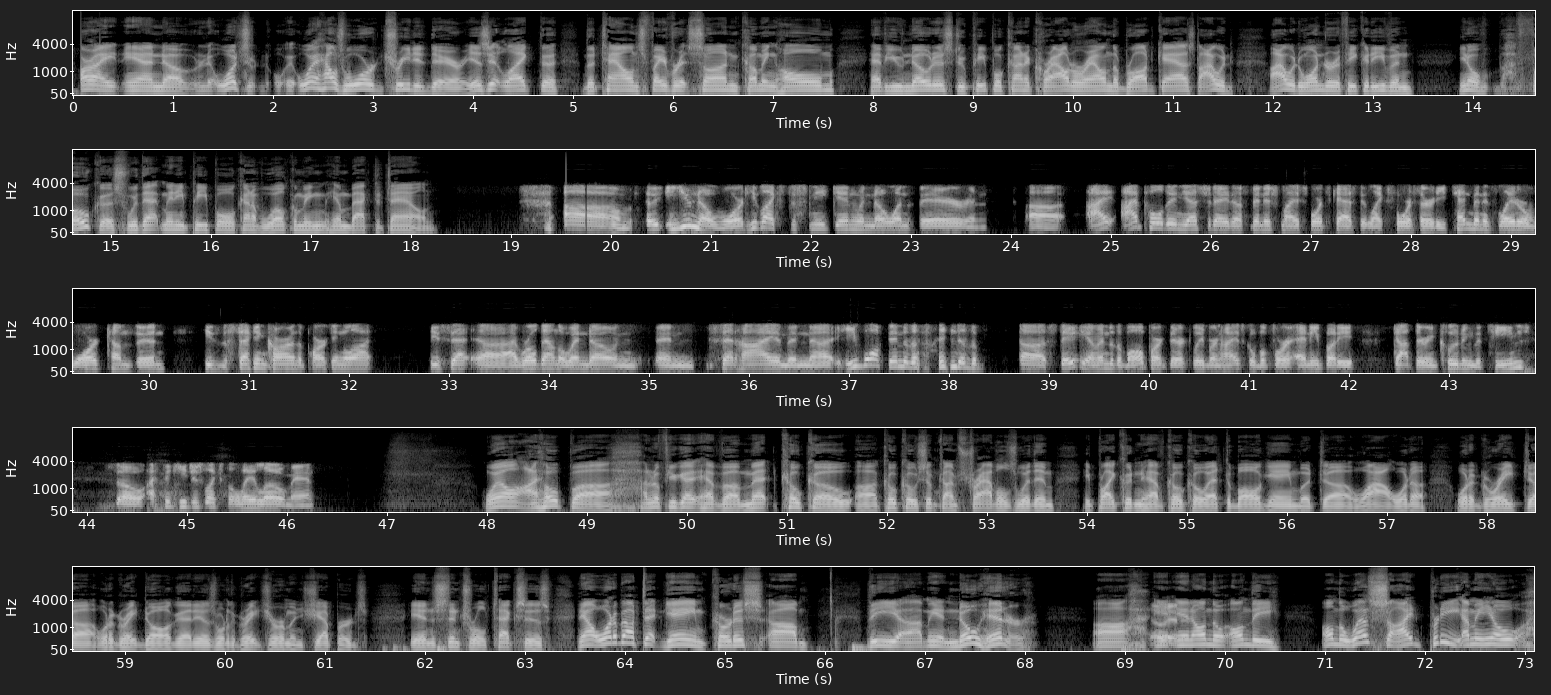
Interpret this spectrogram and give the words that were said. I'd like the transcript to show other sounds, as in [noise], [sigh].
All right, and uh, what's what? How's Ward treated there? Is it like the the town's favorite son coming home? Have you noticed? Do people kind of crowd around the broadcast? I would I would wonder if he could even, you know, focus with that many people kind of welcoming him back to town. Um, you know Ward. He likes to sneak in when no one's there, and uh, I I pulled in yesterday to finish my sportscast at like 4:30. Ten minutes later, Ward comes in. He's the second car in the parking lot. He said, uh, I rolled down the window and and said hi, and then uh, he walked into the [laughs] into the uh, stadium, into the ballpark there, at Cleburne High School, before anybody got there, including the teams. So I think he just likes to lay low, man. Well, I hope. Uh, I don't know if you guys have uh, met Coco. Uh, Coco sometimes travels with him. He probably couldn't have Coco at the ball game, but uh, wow, what a what a great uh, what a great dog that is. One of the great German shepherds in Central Texas. Now, what about that game, Kurtis? Um, the uh, I mean, no hitter, uh, and, and on the on the on the west side, pretty. I mean, you know,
